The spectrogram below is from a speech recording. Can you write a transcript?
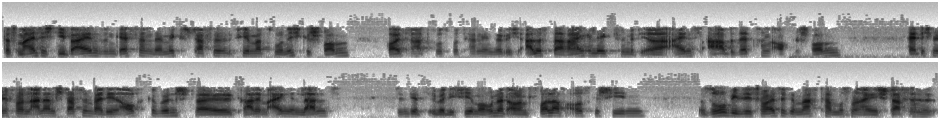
Das meinte ich, die beiden sind gestern in der Mixstaffel 4x2 nicht geschwommen. Heute hat Großbritannien wirklich alles da reingelegt, sind mit ihrer 1A-Besetzung auch geschwommen. Hätte ich mir von anderen Staffeln bei denen auch gewünscht, weil gerade im eigenen Land sind jetzt über die 4x100 auch im Vorlauf ausgeschieden. So wie sie es heute gemacht haben, muss man eigentlich Staffel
